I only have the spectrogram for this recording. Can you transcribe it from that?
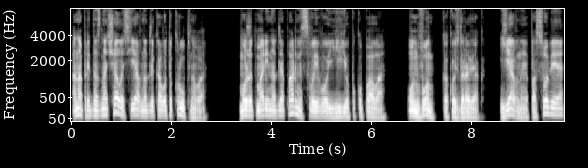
Она предназначалась явно для кого-то крупного. Может, Марина для парня своего ее покупала? Он вон какой здоровяк явное пособие,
